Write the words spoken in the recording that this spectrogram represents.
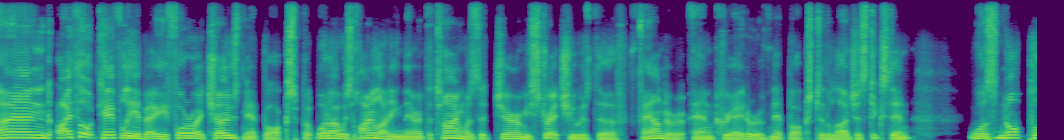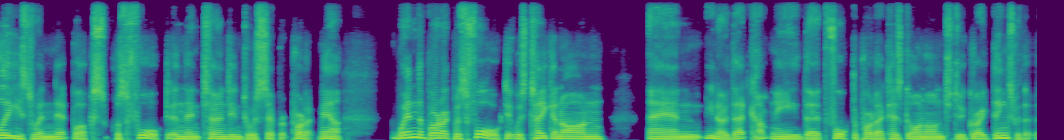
And I thought carefully about before I chose Netbox, but what I was highlighting there at the time was that Jeremy Stretch, who was the founder and creator of Netbox to the largest extent, was not pleased when Netbox was forked and then turned into a separate product. Now, when the product was forked, it was taken on and you know that company that forked the product has gone on to do great things with it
